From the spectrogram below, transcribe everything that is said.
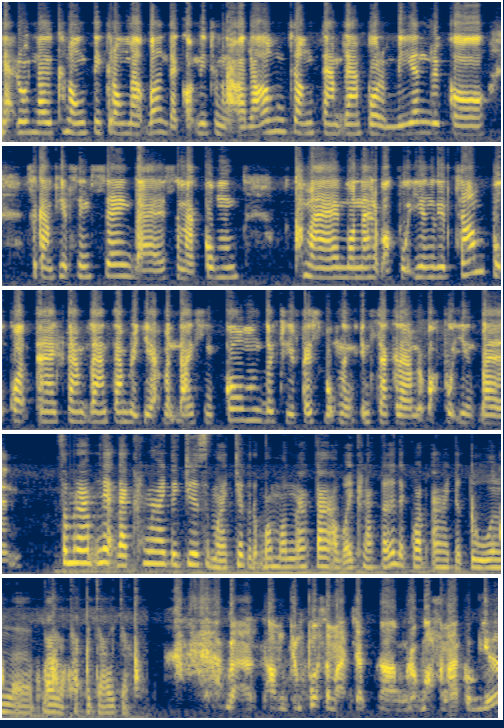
អ្នករស់នៅក្នុងទីក្រុង Melbourne ដែលគាត់មានចំណាប់អារម្មណ៍ចង់តាមដានព័ត៌មានឬក៏សកម្មភាពផ្សេងផ្សេងដែលសមាគមខ្មែរមុនណារបស់ពួកយើងរៀបចំពួកគាត់អាចតាមដានតាមរយៈបណ្ដាញសង្គមដូចជា Facebook និង Instagram របស់ពួកយើងបាន សម្រាប់អ្នកដែលខ្លាយទៅជាសមាជិករបស់មុនណាតើអ្វីខ្លះទៅដែលគាត់អាចទទួលបានអត្ថប្រយោជន៍ចា៎បាទអំចំពោះសមាជិករបស់សមាគមយើង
